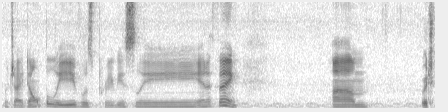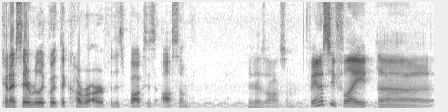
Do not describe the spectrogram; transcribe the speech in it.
which I don't believe was previously in a thing. Um, Which can I say really quick? The cover art for this box is awesome. It is awesome. Fantasy Flight, uh,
